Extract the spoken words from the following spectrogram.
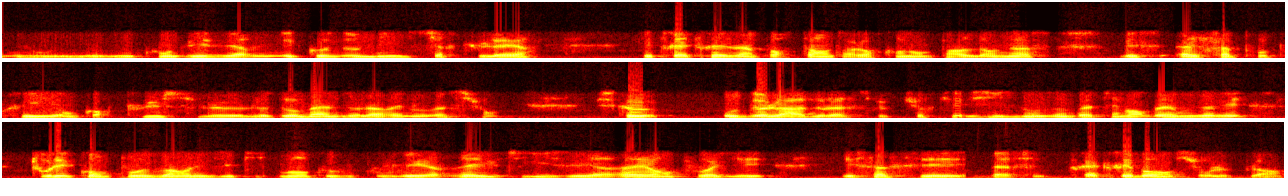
nous, conduit vers une économie circulaire qui est très très importante alors qu'on en parle dans neuf, mais elle s'approprie encore plus le, le, domaine de la rénovation. Puisque au-delà de la structure qui existe dans un bâtiment, ben, vous avez tous les composants, les équipements que vous pouvez réutiliser, réemployer. Et ça, c'est ben, très très bon sur le plan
